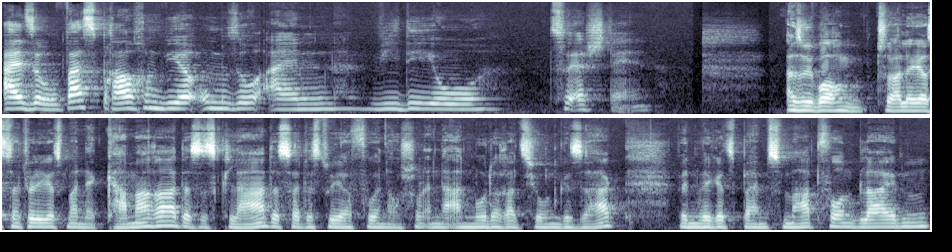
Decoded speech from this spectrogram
Also, was brauchen wir, um so ein Video zu erstellen? Also wir brauchen zuallererst natürlich erstmal eine Kamera, das ist klar, das hattest du ja vorhin auch schon in der Anmoderation gesagt. Wenn wir jetzt beim Smartphone bleiben,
